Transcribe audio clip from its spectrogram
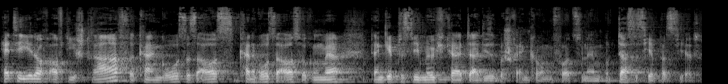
hätte jedoch auf die Strafe kein großes Aus, keine große Auswirkung mehr, dann gibt es die Möglichkeit, da diese Beschränkungen vorzunehmen. Und das ist hier passiert.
